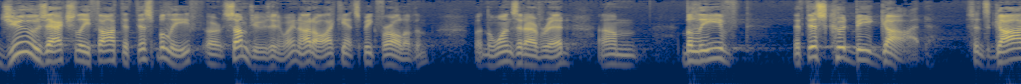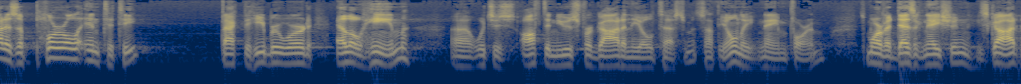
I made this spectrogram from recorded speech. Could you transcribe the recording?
Jews actually thought that this belief, or some Jews anyway, not all, I can't speak for all of them, but the ones that I've read, um, believe that this could be God. Since God is a plural entity, in fact, the Hebrew word Elohim, uh, which is often used for God in the Old Testament, it's not the only name for him, it's more of a designation, he's God,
